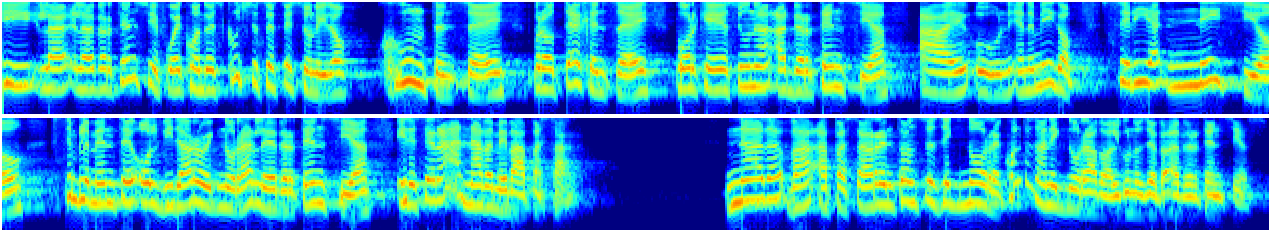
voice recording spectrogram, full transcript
y la, advertencia fue, cuando escuches este sonido, júntense, protéjense, porque es una advertencia, hay un enemigo. Sería necio simplemente olvidar o ignorar la advertencia y decir, ah, nada me va a pasar. Nada va a pasar, entonces ignora. ¿Cuántos han ignorado algunas advertencias?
